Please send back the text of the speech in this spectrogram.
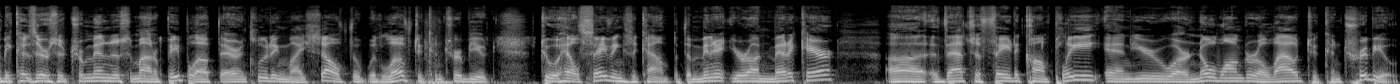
because there's a tremendous amount of people out there, including myself, that would love to contribute to a health savings account. But the minute you're on Medicare, uh, that's a fait accompli, and you are no longer allowed to contribute.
